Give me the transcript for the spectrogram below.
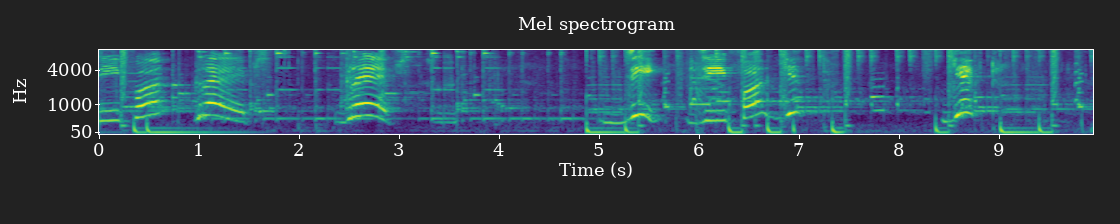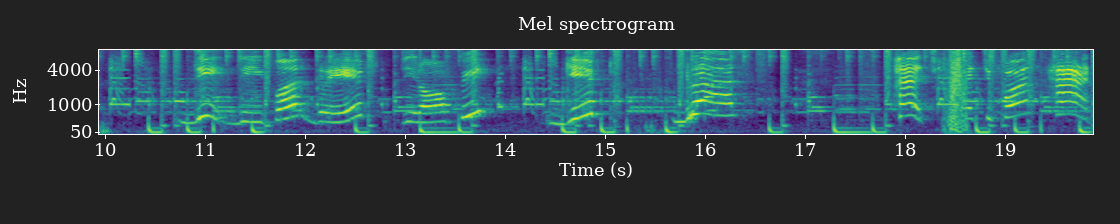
G for grapes. Grapes. G. G for gift. Gift. G. G for grapes. Giraffe. Gift. Grass. H. H for hat.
